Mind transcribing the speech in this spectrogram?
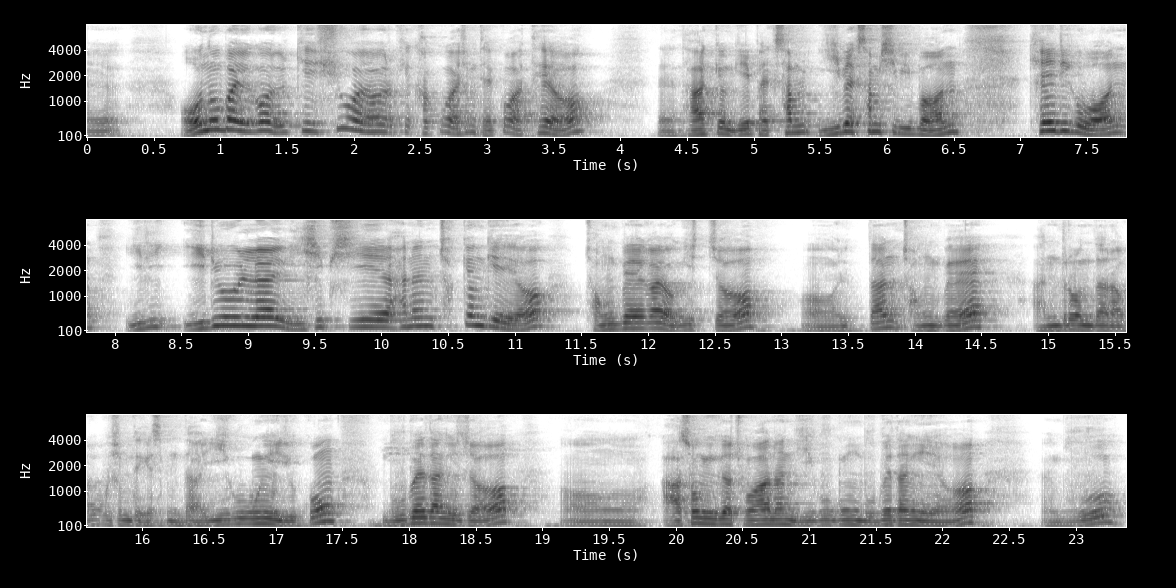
예. 언오바 이거 이렇게 쉬워요. 이렇게 갖고 가시면 될 것 같아요. 네, 다음 경기 103, 232번 K리그 1 일, 일요일 날 20시에 하는 첫 경기예요. 정배가 여기 있죠. 어, 일단 정배 안 들어온다라고 보시면 되겠습니다. 290에 260 무배당이죠. 어, 아송이가 좋아하는 290 무배당이에요. 무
